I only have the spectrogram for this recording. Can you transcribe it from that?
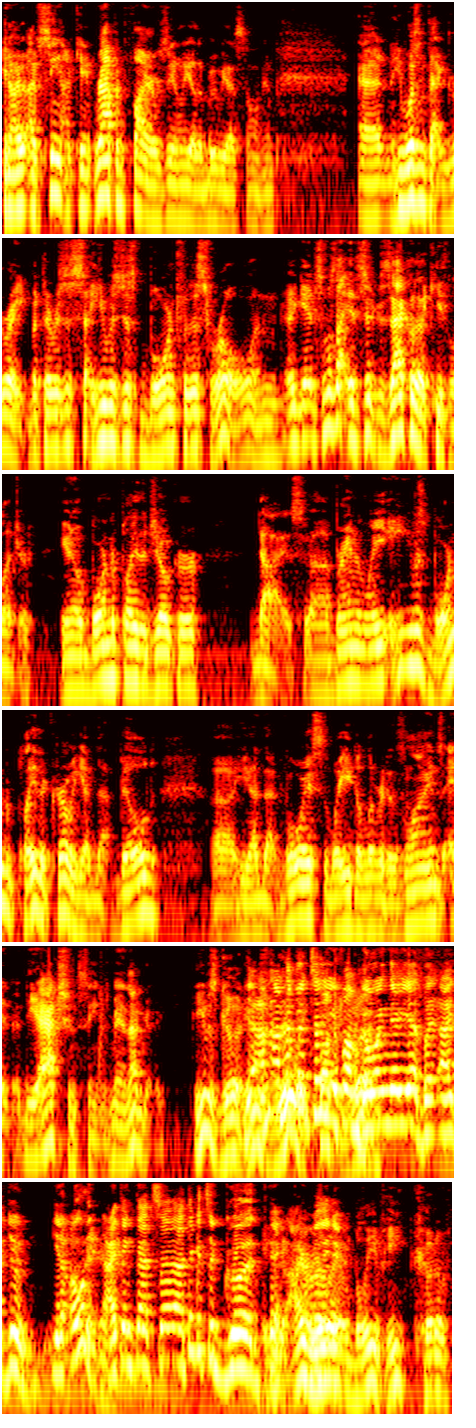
you know, I, I've seen I can't Rapid Fire was the only other movie I saw on him, and he wasn't that great. But there was just he was just born for this role, and again, it's almost like, it's exactly like Heath Ledger. You know, born to play the Joker, dies. Uh, Brandon Lee, he was born to play the Crow. He had that build, uh, he had that voice, the way he delivered his lines, and the action scenes. Man, that guy, he was good. Yeah, was I'm, I'm really not gonna tell you if I'm good. going there yet, but I, dude, you know, own it. I think that's, uh, I think it's a good pick. I really, do. believe he could have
